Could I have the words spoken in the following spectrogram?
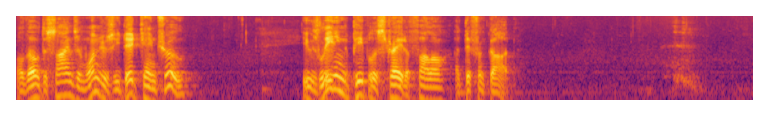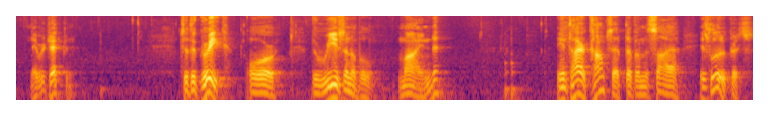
although the signs and wonders he did came true, he was leading the people astray to follow a different God. They rejected him. To the Greek, or the reasonable mind, the entire concept of a Messiah is ludicrous.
